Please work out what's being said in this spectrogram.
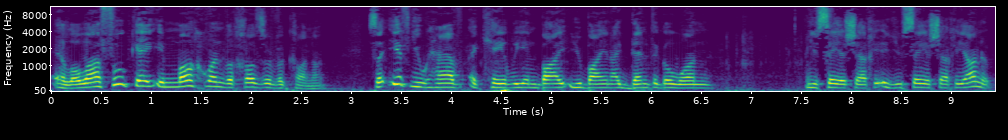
Elolafuke imachron v'chazer v'kana. So if you have a keli and buy, you buy an identical one, you say a shechi, you say a shechiyanu.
